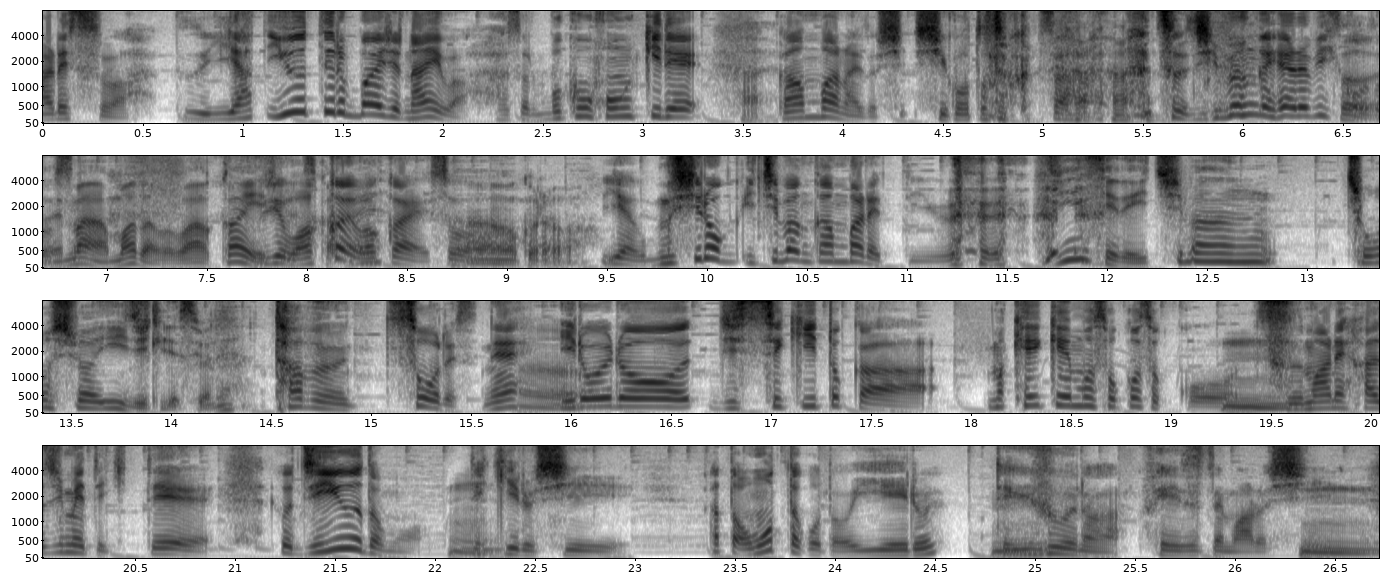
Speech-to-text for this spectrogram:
あれっすわ。や、言うてる場合じゃないわ。その僕も本気ではい頑張らないとし仕事とかさ、そう自分がやるべきそうですね。ことをさ。まあ、まだ若いですから、ね。若い若いそううん僕らは。いや、むしろ一番頑張れっていう。人生で一番調子はいい時期ですよね。多分、そうですねう。んいろいろ実績とか、まあ、経験もそこそこうん積まれ始めてきて、自由度もできるし、あとは思ったことを言えるっていう風なフェーズでもあるし、うんま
